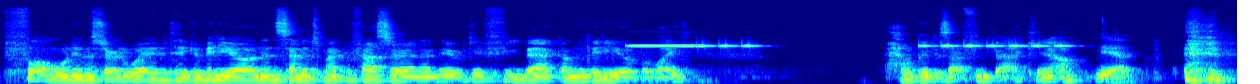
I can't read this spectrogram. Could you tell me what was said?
phone in a certain way to take a video and then send it to my professor and then they would give feedback on the video. But like, how good is that feedback? You know, Yeah.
